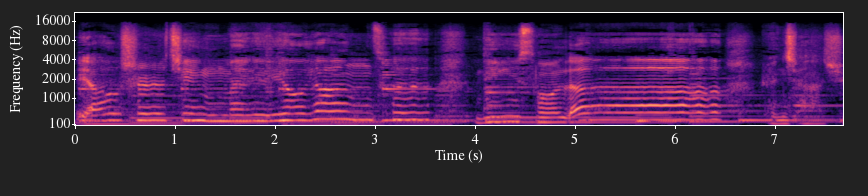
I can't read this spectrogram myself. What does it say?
钥匙精美有样子，你锁了，人家就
